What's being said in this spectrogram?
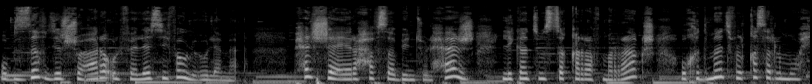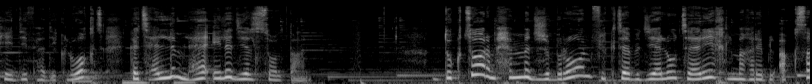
وبزاف ديال الشعراء والفلاسفة والعلماء. بحال الشاعرة حفصة بنت الحاج اللي كانت مستقرة في مراكش وخدمات في القصر الموحدي في هذيك الوقت كتعلم العائلة ديال السلطان. الدكتور محمد جبرون في الكتاب ديالو تاريخ المغرب الأقصى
